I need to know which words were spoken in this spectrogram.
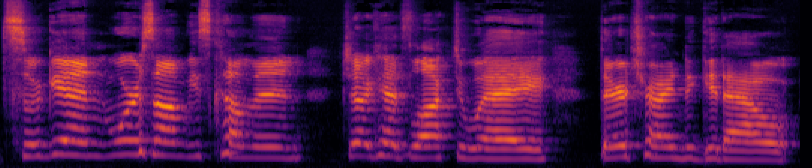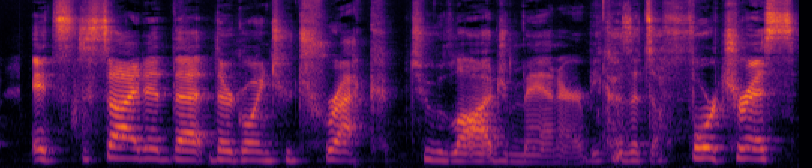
So again, more zombies coming. Jughead's locked away. They're trying to get out. it's decided that they're going to trek to Lodge Manor because it's a fortress.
